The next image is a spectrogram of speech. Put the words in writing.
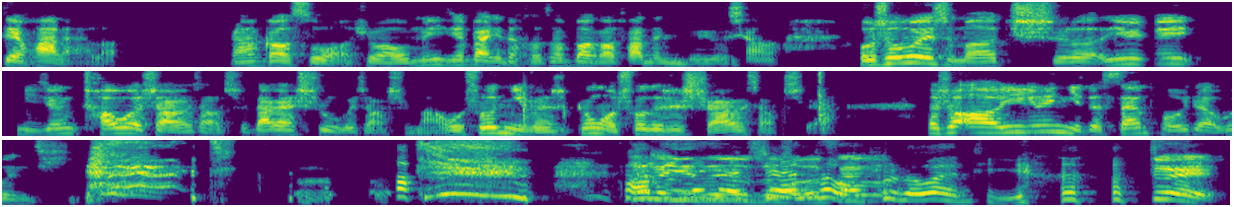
电话来了，然后告诉我说，我们已经把你的核酸报告发到你的邮箱了。我说为什么迟了？因为。已经超过十二个小时，大概十五个小时嘛。我说你们跟我说的是十二个小时呀。他说哦，因为你的 sample 有点问题。他的意思就是我的 sample 出了问题。对。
